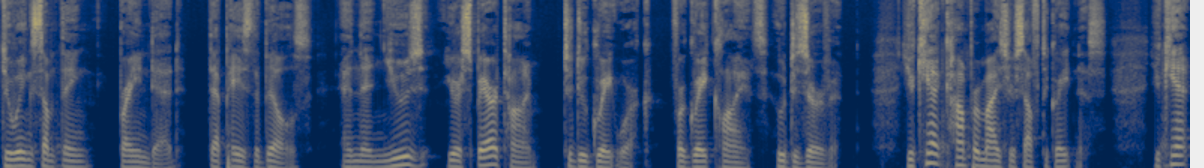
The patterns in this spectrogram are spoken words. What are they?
doing something brain dead that pays the bills, and then use your spare time to do great work for great clients who deserve it. You can't compromise yourself to greatness. You can't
